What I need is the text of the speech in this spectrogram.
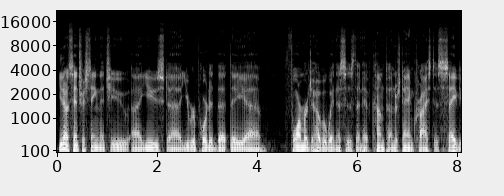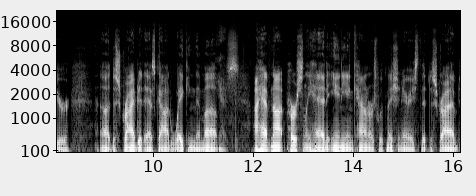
You know, it's interesting that you uh, used, uh, you reported that the uh, former Jehovah Witnesses that have come to understand Christ as Savior uh, described it as God waking them up. Yes, I have not personally had any encounters with missionaries that described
